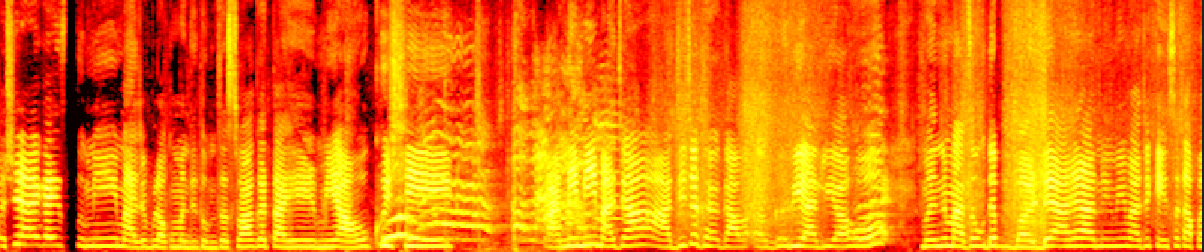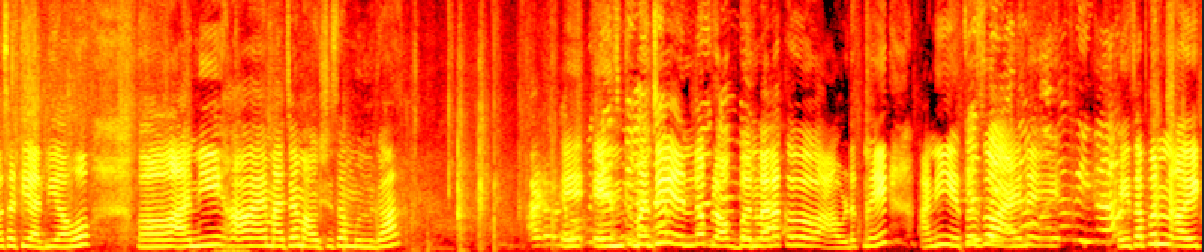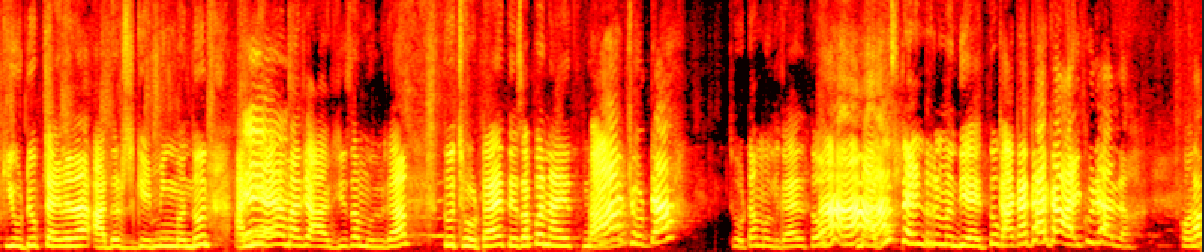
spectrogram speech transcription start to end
कसे आहे गाईज तुम्ही माझ्या ब्लॉगमध्ये तुमचं स्वागत आहे. मी आहो खुशी. आणि मी माझ्या आजीच्या घ गावा घरी आली आहो. म्हणजे माझा उद्या बर्थडे आहे आणि मी माझे केस कापासाठी आली आहो. आणि हा आहे माझ्या मावशीचा मुलगा. ए- एन म्हणजे यांना ब्लॉग बनवायला क आवडत नाही. आणि याचा जो आहे ना याचा पण एक यूट्यूब चॅनल आहे आदर्श गेमिंग म्हणून आणि हा आहे माझ्या आजीचा मुलगा. तो छोटा आहे त्याचा पण आहे. ना छोटा? छोटा मुलगा आहे तो. माझ्या स्टँडर्डमध्ये आहे तो. काका काका ऐकून आलं कोणता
